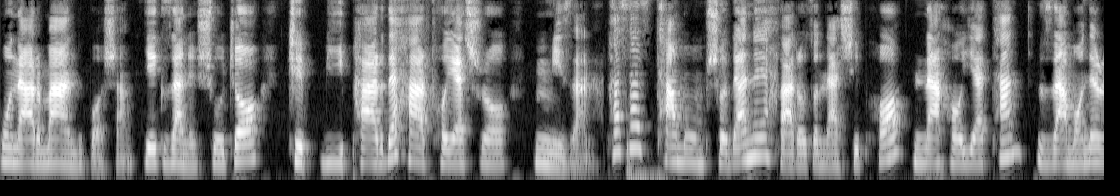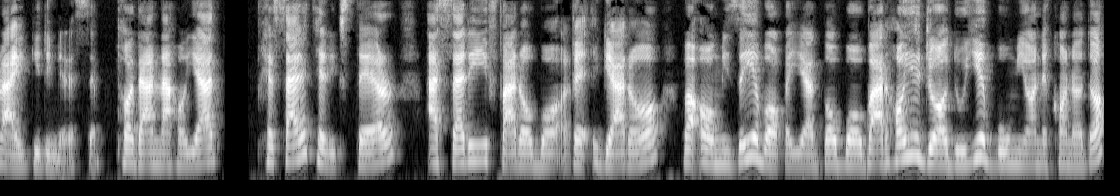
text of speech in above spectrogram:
هنرمند باشم. یک زن شجاع که بی پرده حرفهایش را می‌زنه. پس از تمام شدن فراز و نشیب ها نهایتا زمان رأیگیری می‌رسه تا در نهایت پسر تریکستر اثری فراباقگرا و آمیزه واقعیت با باورهای جادویی بومیان کانادا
